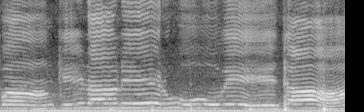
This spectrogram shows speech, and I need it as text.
પંખીડા ને રૂવે જાડવા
